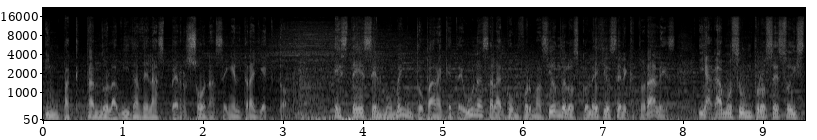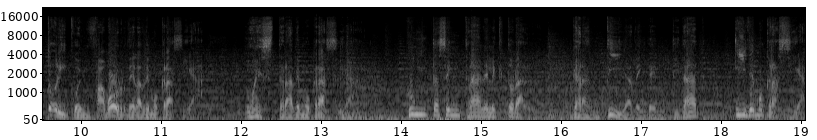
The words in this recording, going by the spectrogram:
impactando la vida de las personas en el trayecto. Este es el momento para que te unas a la conformación de los colegios electorales y hagamos un proceso histórico en favor de la democracia. Nuestra democracia. Junta Central Electoral. Garantía de identidad y democracia.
